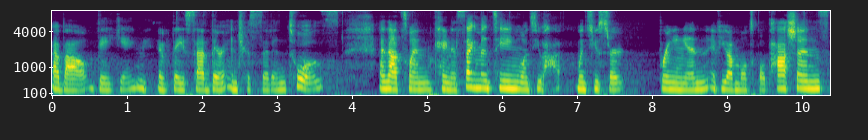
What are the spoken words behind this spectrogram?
about baking if they said they're interested in tools and that's when kind of segmenting once you have once you start bringing in if you have multiple passions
